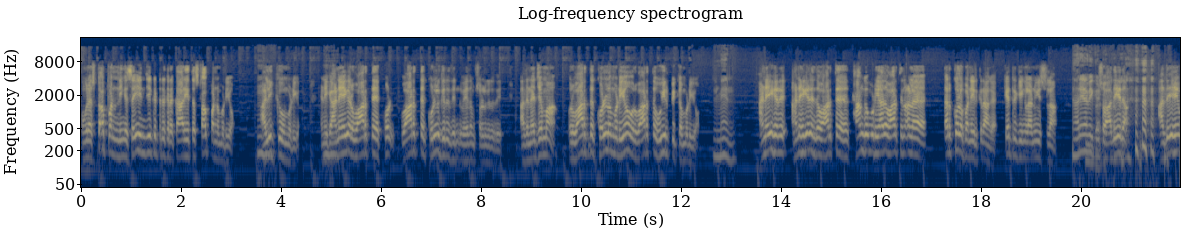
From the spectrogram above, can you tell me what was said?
உங்களை ஸ்டாப் பண்ண நீங்க செஞ்சுக்கிட்டு இருக்கிற காரியத்தை ஸ்டாப் பண்ண முடியும். அழிக்கவும் முடியும். இன்னைக்கு அநேகர் வார்த்தை கொல் வார்த்தை கொல்லுகிறது வேதம் சொல்கிறது. அது நிஜமா. ஒரு வார்த்தை கொல்ல முடியும் ஒரு வார்த்தை உயிர்ப்பிக்க முடியும். அநேகர் அநேகர் இந்த வார்த்தை தாங்க முடியாத வார்த்தைனால தற்கொலை பண்ணிருக்கிறாங்க கேட்டிருக்கீங்களா நியூஸ்லாம் நிறையவே So, அதேதான். அதே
